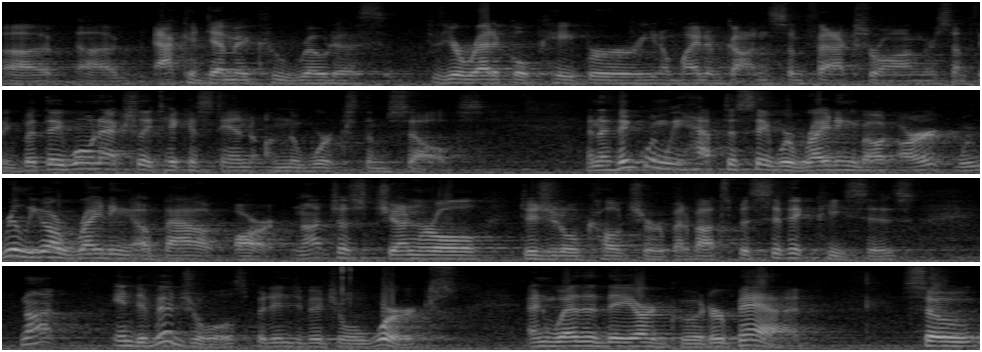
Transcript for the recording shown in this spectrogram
uh, uh, academic who wrote a theoretical paper you know, might have gotten some facts wrong or something, but they won't actually take a stand on the works themselves. And I think when we have to say we're writing about art, we really are writing about art, not just general digital culture, but about specific pieces, not individuals, but individual works, and whether they are good or bad. So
